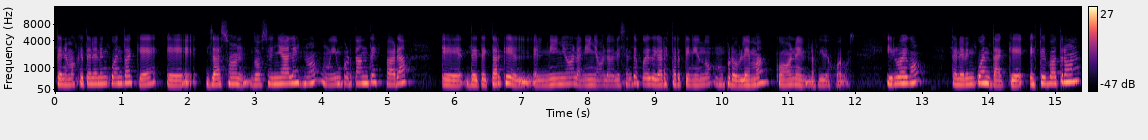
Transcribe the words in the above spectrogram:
tenemos que tener en cuenta que eh, ya son dos señales ¿no? muy importantes para eh, detectar que el, niño, la niña o el adolescente puede llegar a estar teniendo un problema con los videojuegos. Y luego tener en cuenta que este patrón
